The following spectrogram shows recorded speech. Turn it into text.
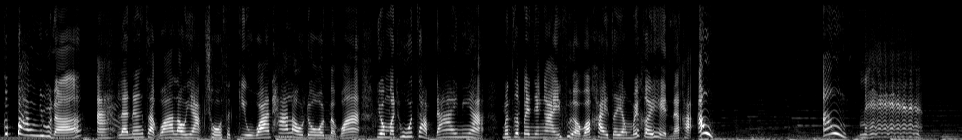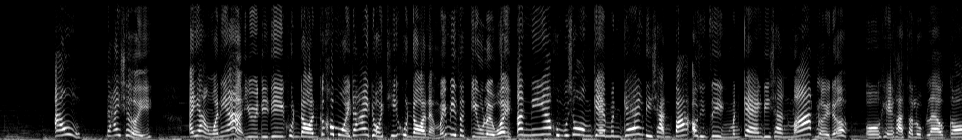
ก็ อยู่นะอะและเนื่องจากว่าเราอยากโชว์สกิลว่าถ้าเราโดนแบบว่ายมทูตจับได้เนี่ย มันจะเป็นยังไงเผื่อว่าใครจะยังไม่เคยเห็นนะคะเอ้าแม่เอ้า ได้เฉยไออย่างวันเนี้ยอยู่ดีๆ คุณดอนก็ขโมยได้โดยที่คุณดอนอะไม่มีสกิลเลยเว้ย อันเนี้ยคุณผู้ชมเกมมันแกล้งดิฉันปะเอาจริง ๆ มันแกล้งดิฉันมากเลยเด้อโอเคค่ะ สรุปแล้วก็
